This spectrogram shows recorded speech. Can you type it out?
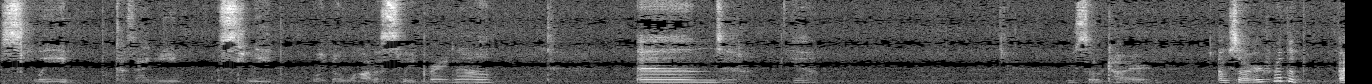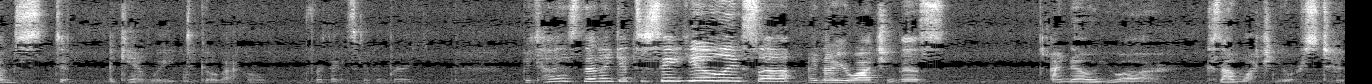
sleep because I need sleep, like a lot of sleep right now. And yeah. I'm so tired. I'm sorry for the I'm still I can't wait to go back home for Thanksgiving break. Because then I get to see you, Lisa. I know you're watching this. I know you are cuz I'm watching yours too.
